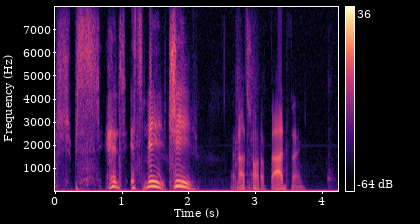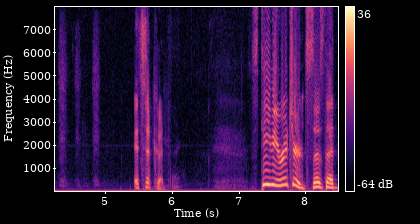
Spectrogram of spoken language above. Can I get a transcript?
Shh, psst, hint, it's me, G. And that's not a bad thing. It's a good thing. Stevie Richards says that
